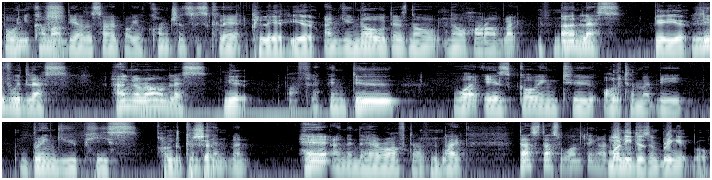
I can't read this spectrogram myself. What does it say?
But when you come out the other side, bro, your conscience is clear, Clear, yeah. and you know there's no no haram. Like earn less, Yeah, yeah, live with less, hang mm. around less, yeah. but flipping do what is going to ultimately bring you peace 100%. contentment here and in the hereafter mm-hmm. like that's that's one thing I Money doesn't bring it, bro.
